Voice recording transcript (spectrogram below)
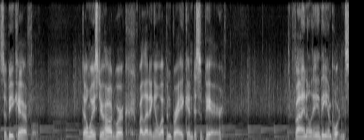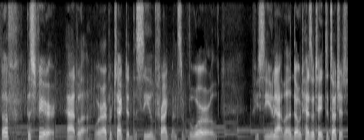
so be careful. Don't waste your hard work by letting a weapon break and disappear. Finally, the important stuff the sphere, Atla, where I protected the sealed fragments of the world. If you see an Atla, don't hesitate to touch it.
